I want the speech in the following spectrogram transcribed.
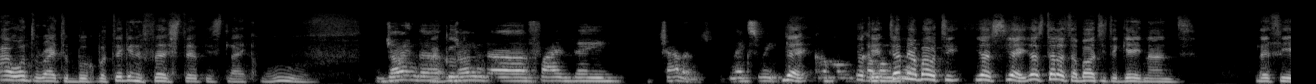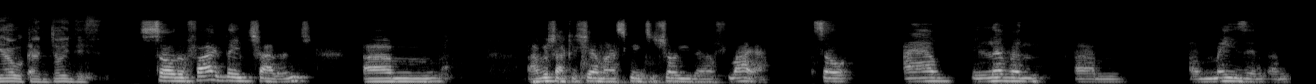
I want to write a book, but taking the first step is like, ooh. Join the join the five day challenge next week. Yeah. Come on, okay. Tell me about it. Yes. Yeah. Just tell us about it again, and let's see how we can join this. So the five day challenge. Um, I wish I could share my screen to show you the flyer. So I have eleven um, amazing. Um,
